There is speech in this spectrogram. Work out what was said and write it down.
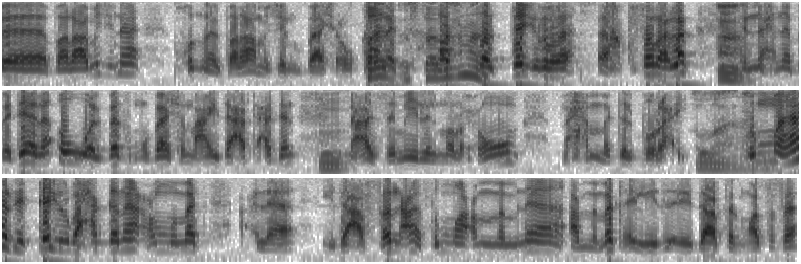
آه، برامجنا خذنا البرامج المباشرة وكانت طيب، أستاذ أحمد. افضل تجربة أختصرها لك آه. إن إحنا بدينا أول بث مباشر مع إذاعة عدن مم. مع الزميل المرحوم محمد البرعي. الله يرحمه. ثم هذه التجربة حقنا عممت على إذاعة صنعاء ثم عممناها عممتها إدارة المؤسسة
